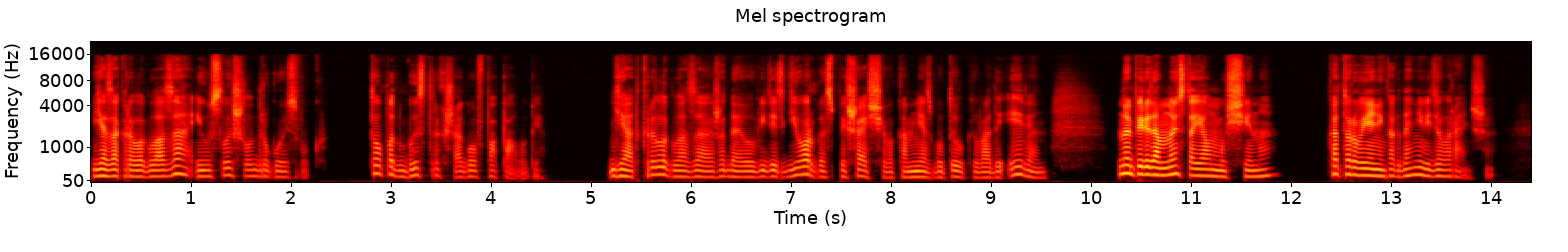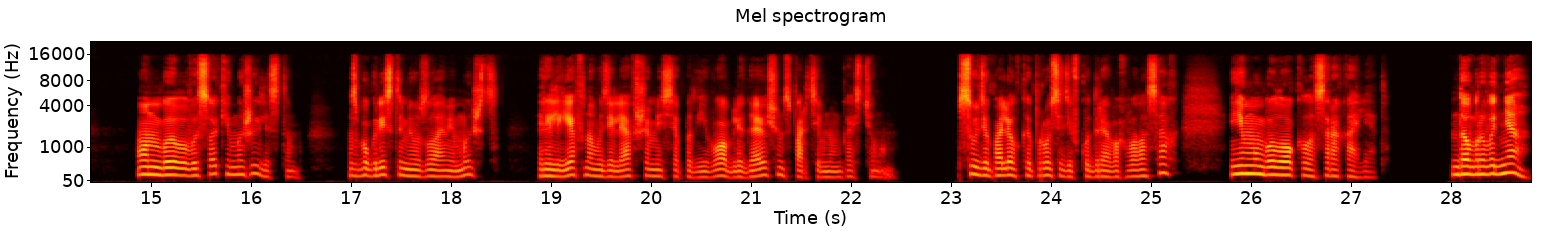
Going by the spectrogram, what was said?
Я закрыла глаза и услышала другой звук — топот быстрых шагов по палубе. Я открыла глаза, ожидая увидеть Георга, спешащего ко мне с бутылкой воды Эвиан, но передо мной стоял мужчина, которого я никогда не видела раньше. Он был высоким и жилистым, с бугристыми узлами мышц, рельефно выделявшимися под его облегающим спортивным костюмом. Судя по легкой проседи в кудрявых волосах, ему было около сорока лет. «Доброго дня»,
